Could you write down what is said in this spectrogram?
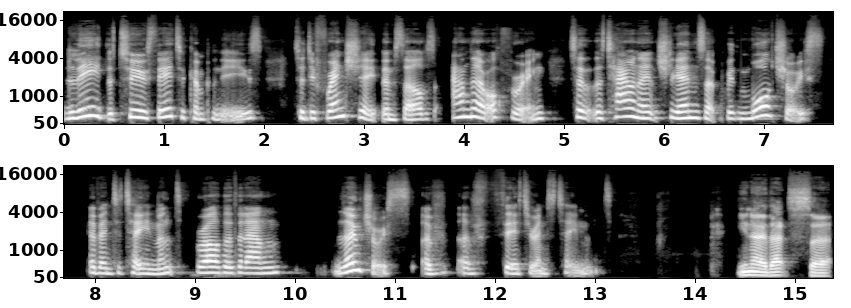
lead the two theatre companies to differentiate themselves and their offering so that the town actually ends up with more choice of entertainment rather than no choice of, of theatre entertainment. You know, that's uh,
